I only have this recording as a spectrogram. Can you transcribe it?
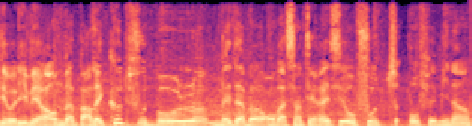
De Oliveira. On ne va parler que de football, mais d'abord on va s'intéresser au foot au féminin.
